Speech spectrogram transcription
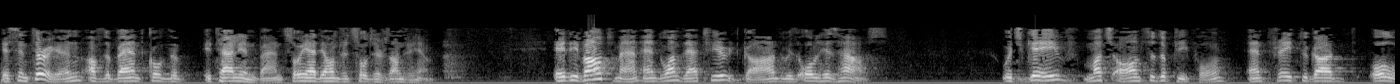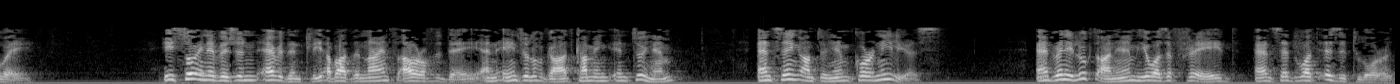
a centurion of the band called the Italian band, so he had a hundred soldiers under him. A devout man and one that feared God with all his house, which gave much alms to the people and prayed to God always. He saw in a vision evidently about the ninth hour of the day an angel of God coming into him and saying unto him, Cornelius. And when he looked on him, he was afraid and said, What is it, Lord?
